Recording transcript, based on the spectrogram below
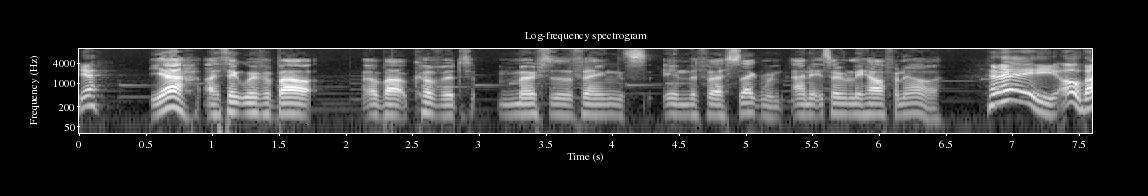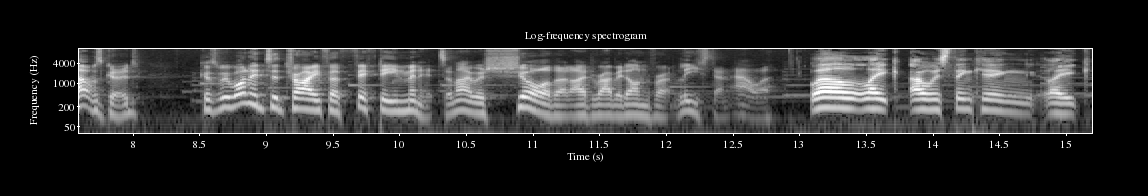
Yeah. Yeah, I think we've about about covered most of the things in the first segment, and it's only half an hour. Hey! Oh, that was good. Because we wanted to try for 15 minutes, and I was sure that I'd rabbit on for at least an hour. Well, like I was thinking, like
